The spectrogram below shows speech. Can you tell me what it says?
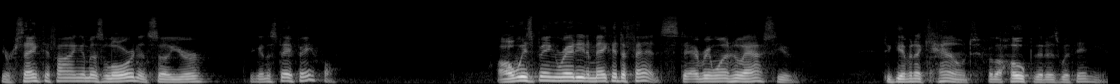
You're sanctifying him as Lord, and so you're, you're going to stay faithful. always being ready to make a defense to everyone who asks you, to give an account for the hope that is within you.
